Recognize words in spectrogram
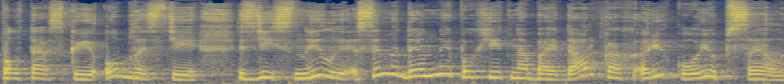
Полтавської області здійснили семиденний похід на байдарках рікою Псел.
